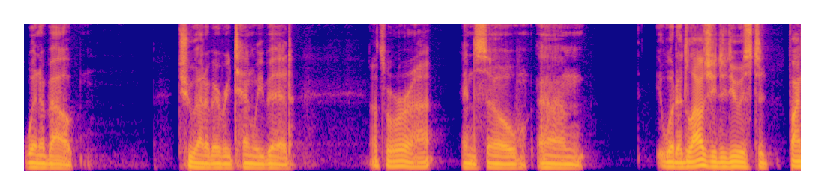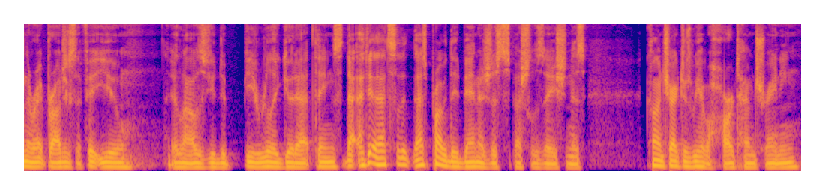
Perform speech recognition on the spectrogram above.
win about two out of every 10 we bid. That's where we're at. And so, um, what it allows you to do is to find the right projects that fit you. It allows you to be really good at things. That, that's that's probably the advantage of specialization is contractors. We have a hard time training.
